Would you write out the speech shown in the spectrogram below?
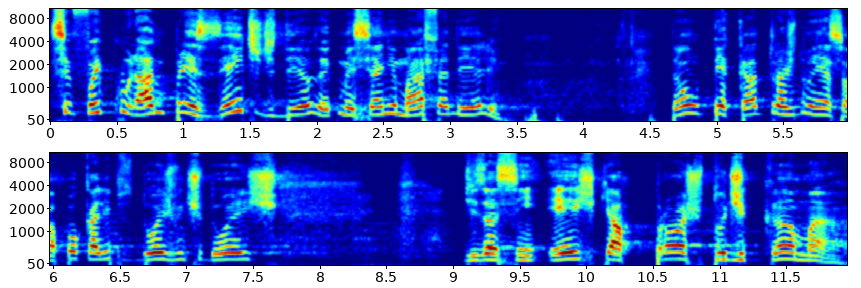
Você foi curado um presente de Deus. Aí comecei a animar a fé dele. Então, o pecado traz doença. Apocalipse 2, 22 diz assim: Eis que a próstito de cama,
